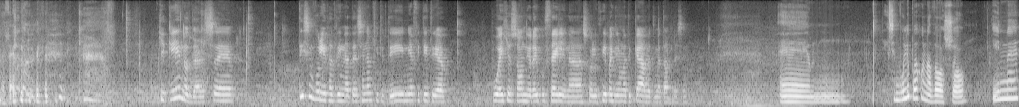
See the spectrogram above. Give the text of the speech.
δεν θέλω. Και κλείνοντας, ε, τι συμβουλή θα δίνατε σε έναν φοιτητή, μια φοιτήτρια που έχει ως όνειρο ή που θέλει να ασχοληθεί επαγγελματικά με τη μετάφραση; Ε, η συμβουλή που έχω να δώσω είναι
